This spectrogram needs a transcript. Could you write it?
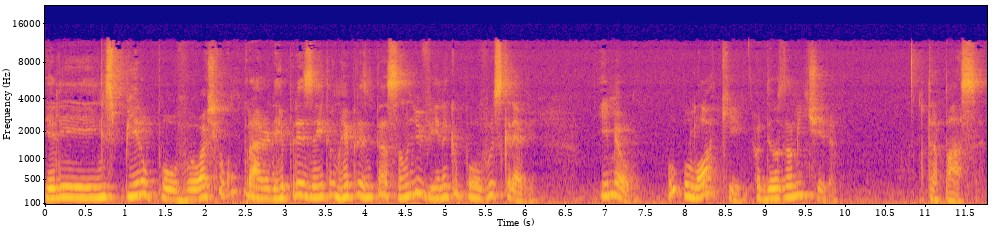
ele inspira o povo. Eu acho que é o contrário, ele representa uma representação divina que o povo escreve. E, meu, o, o Loki é o deus da mentira, trapaça.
